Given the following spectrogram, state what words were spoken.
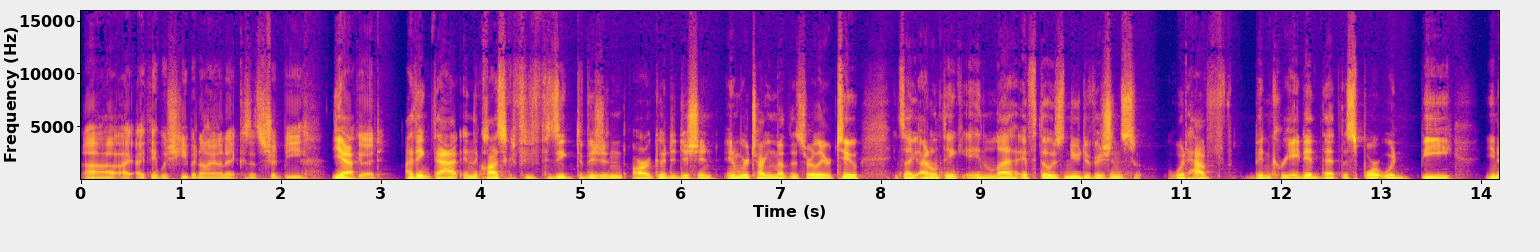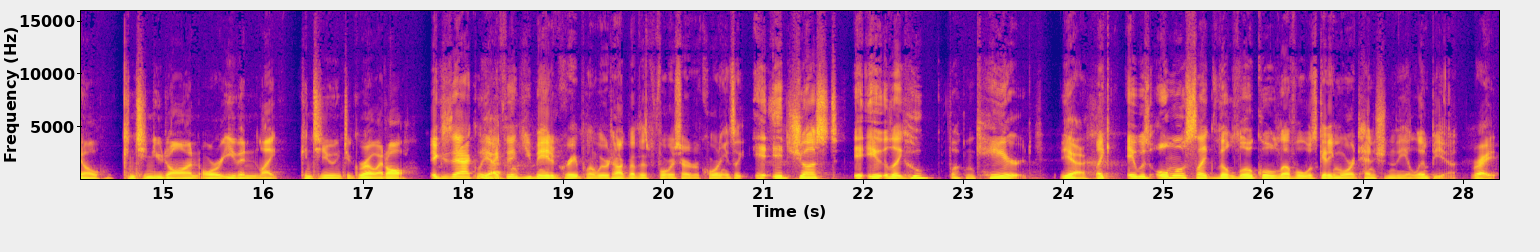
uh, I, I think we should keep an eye on it because it should be Yeah. good. I think that and the classic ph- physique division are a good addition. And we're talking about this earlier too. It's like I don't think unless if those new divisions would have been created, that the sport would be you know continued on or even like continuing to grow at all. Exactly. Yeah. I think you made a great point. We were talking about this before we started recording. It's like it, it just it, it like who fucking cared? Yeah. Like it was almost like the local level was getting more attention than the Olympia. right.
